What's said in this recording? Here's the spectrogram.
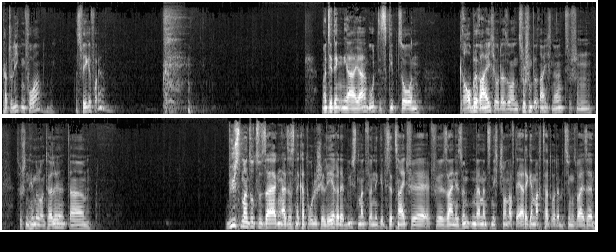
Katholiken vor, das Fegefeuer? Manche denken ja, ja, gut, es gibt so einen Graubereich oder so einen Zwischenbereich ne, zwischen, zwischen Himmel und Hölle. Da büßt man sozusagen, also es ist eine katholische Lehre, da büßt man für eine gewisse Zeit für, für seine Sünden, wenn man es nicht schon auf der Erde gemacht hat oder beziehungsweise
